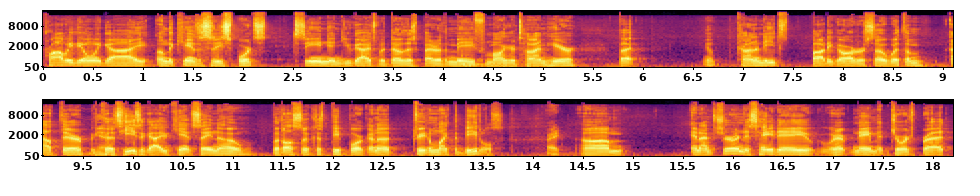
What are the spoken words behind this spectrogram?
probably the only guy on the Kansas City sports scene, and you guys would know this better than me from all your time here, but you know, kind of needs bodyguard or so with him out there because he's a guy who can't say no, but also because people are going to treat him like the Beatles. Right. Um, and I'm sure in his heyday, whatever name it, George Brett.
